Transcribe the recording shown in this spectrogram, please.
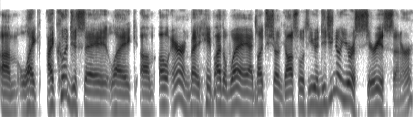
Um, like I could just say like, um, oh, Aaron, hey, by the way, I'd like to share the gospel with you. And did you know you're a serious sinner?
